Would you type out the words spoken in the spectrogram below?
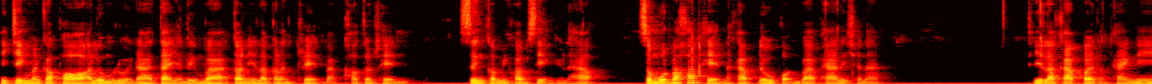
จริงๆ มันก็พออารมณ์รวยได้ แต่อย่าลืมว่าตอนนี้เรากำลังเทรดแบบ counter trend ซึ่งก็มีความเสี่ยงอยู่แล้ว สมมุติว่าเข้าเทรดนะครับ ดูผลว่าแพ้หรือชนะ ที่ราคาเปิดของแท่งนี้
